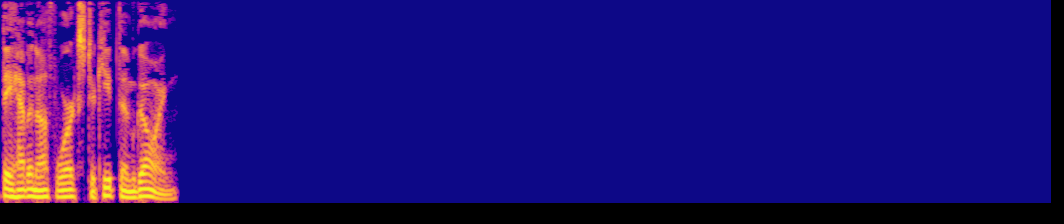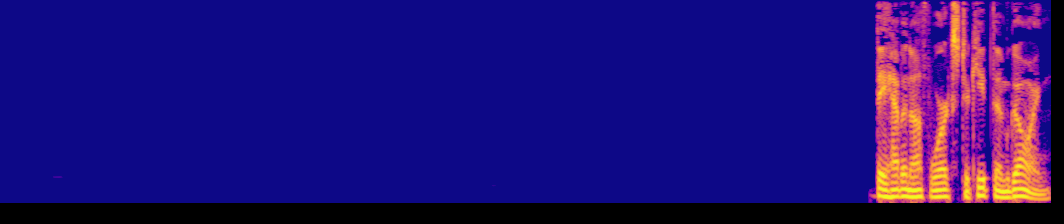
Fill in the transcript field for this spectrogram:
They have enough works to keep them going. They have enough works to keep them going.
